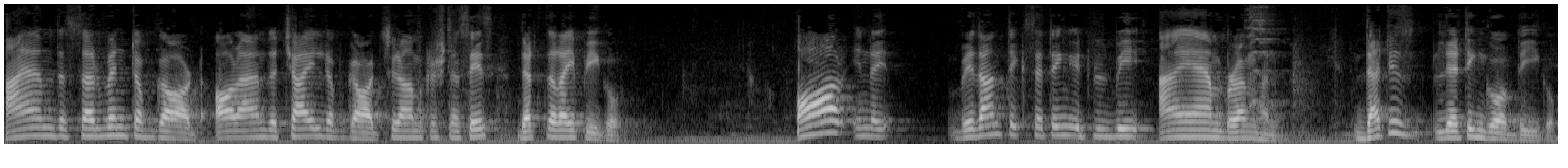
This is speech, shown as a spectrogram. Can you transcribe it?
I am the servant of God or I am the child of God. Sri Ramakrishna says, that's the ripe ego. Or in a Vedantic setting, it will be, I am Brahman. That is letting go of the ego.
